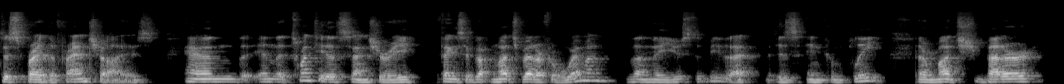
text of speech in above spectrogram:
to spread the franchise. And in the 20th century, things have gotten much better for women than they used to be. That is incomplete. They're much better,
